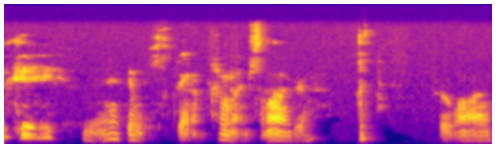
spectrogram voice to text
Okay. Yeah, I can stream for much longer. For long.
